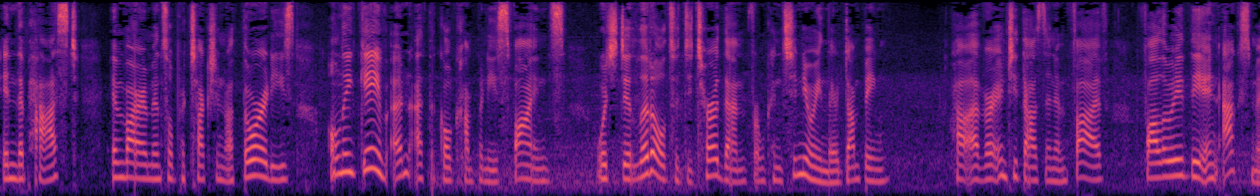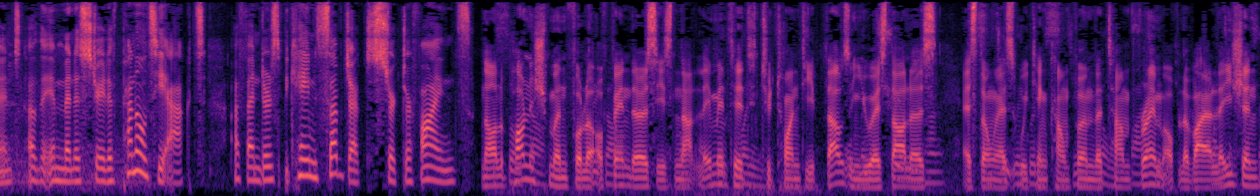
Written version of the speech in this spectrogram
In the past, environmental protection authorities only gave unethical companies fines, which did little to deter them from continuing their dumping. However, in 2005, Following the enactment of the Administrative Penalty Act, offenders became subject to stricter fines. Now, the punishment for the offenders is not limited to 20,000 US dollars. As long as we can confirm the time frame of the violation,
